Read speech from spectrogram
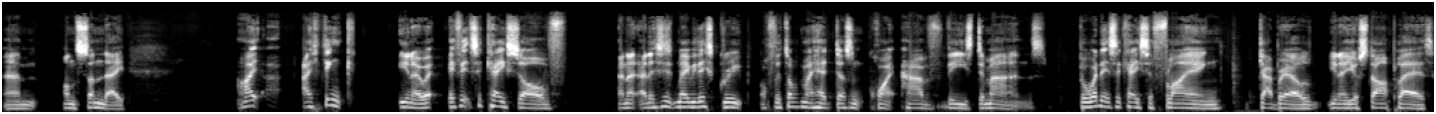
um, on Sunday. I I think you know, if it's a case of, and, this is maybe this group off the top of my head doesn't quite have these demands, but when it's a case of flying Gabriel, you know, your star players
